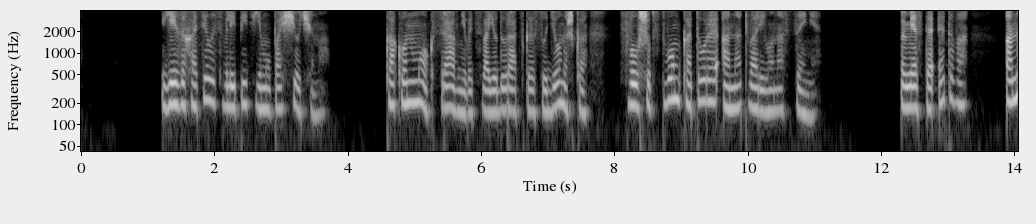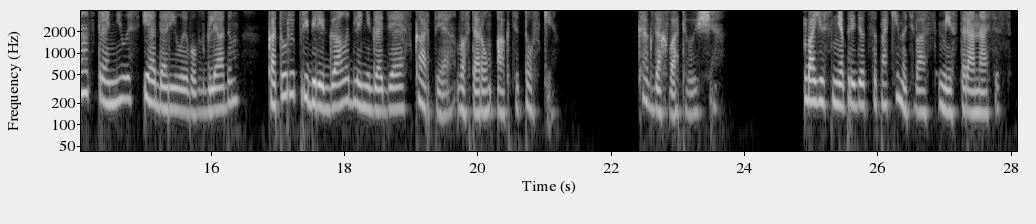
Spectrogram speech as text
Ей захотелось влепить ему пощечину. Как он мог сравнивать свое дурацкое суденышко с волшебством, которое она творила на сцене? Вместо этого она отстранилась и одарила его взглядом, который приберегала для негодяя Скарпия во втором акте Тоски. Как захватывающе. Боюсь, мне придется покинуть вас, мистер Анасис.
